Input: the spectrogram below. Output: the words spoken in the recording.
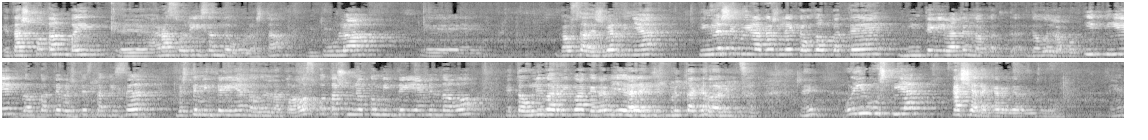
Eta askotan bai e, arazori izan dugula, ezta? Ditugula e, gauza desberdinak, ingleseko irakasleek hau daukate mintegi baten daudelako. Ipiek daukate beste ez beste mintegian daudelako. Ahozkotasuneko mintegi hemen dago, eta olibarrikoak erabilerarekin bueltak adabiltza. Eh? Hoi guztiak kaxarak erri behar ditugu. Eh?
